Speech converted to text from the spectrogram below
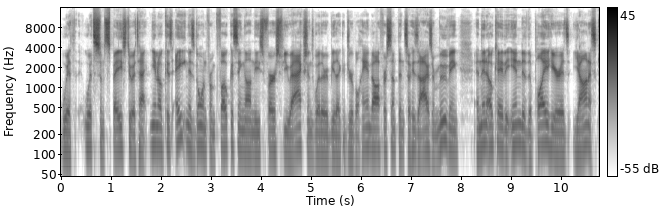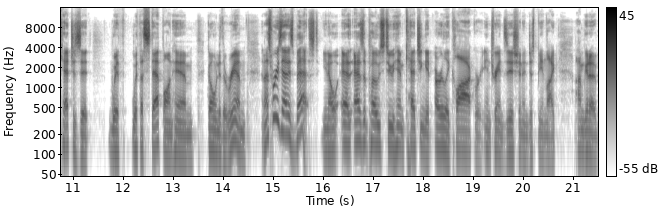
with with some space to attack. You know, because Ayton is going from focusing on these first few actions, whether it be like a dribble handoff or something, so his eyes are moving, and then okay, the end of the play here is Giannis catches it with with a step on him going to the rim. And that's where he's at his best you know as, as, opposed to him catching it early clock or in transition and just being like i'm gonna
